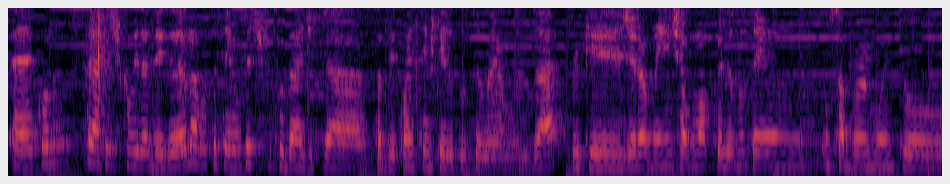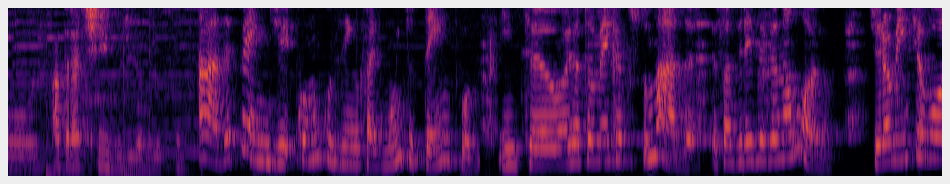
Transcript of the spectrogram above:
É, quando se trata de comida vegana, você tem muita dificuldade pra saber quais temperos você vai harmonizar, porque geralmente algumas coisas não têm um, um sabor muito atrativo, digamos assim. Ah, depende. Como cozinho faz muito tempo, então eu já tô meio que acostumada. Eu só virei vegana há um ano. Geralmente eu vou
